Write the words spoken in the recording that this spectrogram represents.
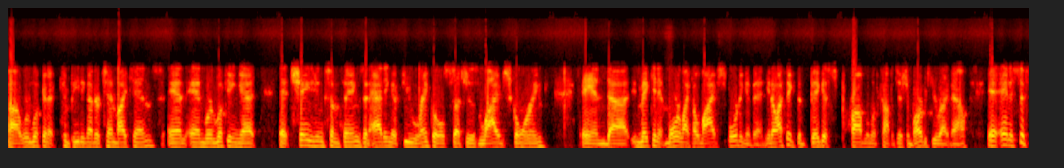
Uh, we're looking at competing under 10 by 10s, and and we're looking at at changing some things and adding a few wrinkles such as live scoring and uh, making it more like a live sporting event. You know, I think the biggest problem with competition barbecue right now, and, and it's just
